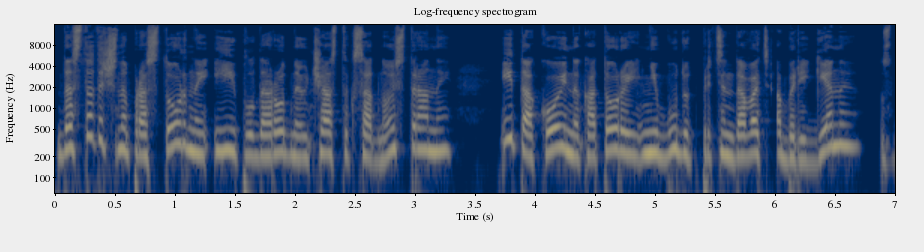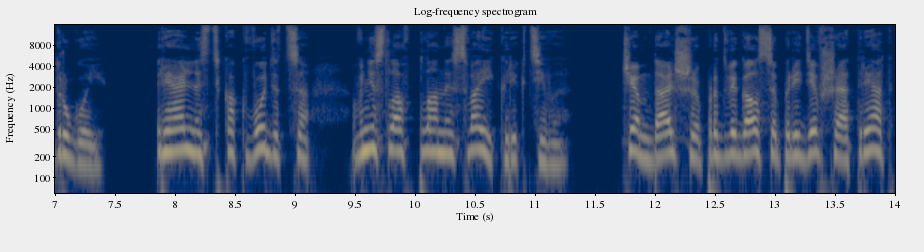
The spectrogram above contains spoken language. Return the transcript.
Достаточно просторный и плодородный участок с одной стороны — и такой, на который не будут претендовать аборигены, с другой. Реальность, как водится, внесла в планы свои коррективы. Чем дальше продвигался поредевший отряд,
